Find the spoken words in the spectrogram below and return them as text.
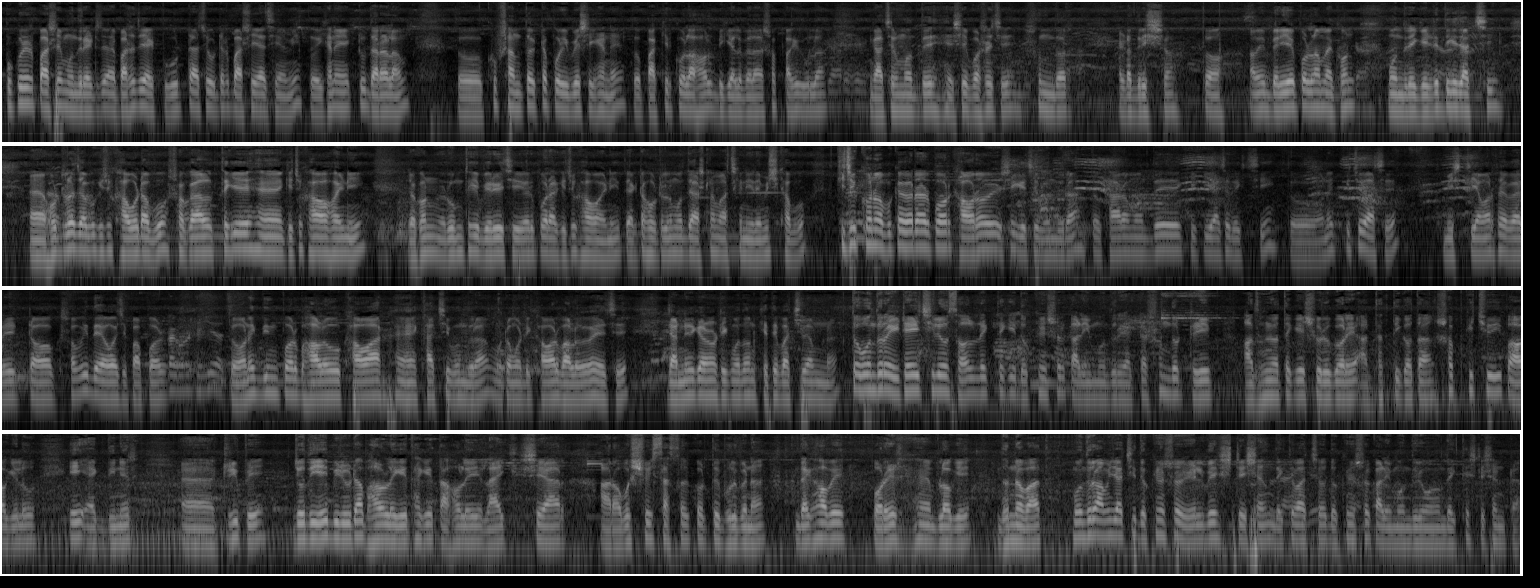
পুকুরের পাশে মন্দিরের পাশে যে এক পুকুরটা আছে ওটার পাশেই আছি আমি। তো এখানে একটু দাঁড়ালাম। তো খুব শান্ত একটা পরিবেশ এখানে। তো পাখির কোলাহল বিকেলবেলা সব পাখিগুলো গাছের মধ্যে এসে বসেছে। সুন্দর একটা দৃশ্য। তো আমি বেরিয়ে পড়লাম এখন মন্দিরের গেটের দিকে যাচ্ছি। হোটেলে যাব কিছু খাব টাবো। সকাল থেকে হ্যাঁ, কিছু খাওয়া হয়নি। যখন রুম থেকে বেরিয়েছি এরপর আর কিছু খাওয়া হয়নি। তো একটা হোটেলের মধ্যে আসলাম আজকে নিরামিষ খাব। কিছুক্ষণ অপেক্ষা করার পর খাওয়ারও এসে গেছে বন্ধুরা। তো খাওয়ার মধ্যে কি কি আছে দেখছি। তো অনেক কিছু আছে। মিষ্টি আমার ফেভারিট টক সবই দেওয়া হয়েছে পাপড়। তো অনেক দিন পর ভালো খাওয়ার হ্যাঁ, খাচ্ছি বন্ধুরা মোটামুটি খাওয়ার ভালো হয়েছে। জার্নির কারণে ঠিক মতন খেতে পাচ্ছিলাম না। তো বন্ধুরা এটাই ছিল সল্ট লেক থেকে দক্ষিণেশ্বর কালী মন্দিরের একটা সুন্দর ট্রিপ আধুনিকতা থেকে শুরু করে আধ্যাত্মিকতা সব কিছুই পাওয়া গেল এই একদিনের ট্রিপে যদি এই ভিডিওটা ভালো লেগে থাকে তাহলে লাইক শেয়ার আর অবশ্যই সাবস্ক্রাইব করতে ভুলবে না। দেখা হবে পরের ব্লগে ধন্যবাদ। বন্ধুরা আমি যাচ্ছি দক্ষিণেশ্বর রেলওয়ে স্টেশন। দেখতে পাচ্ছ দক্ষিণেশ্বর কালী মন্দির মতন দেখতে স্টেশনটা।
